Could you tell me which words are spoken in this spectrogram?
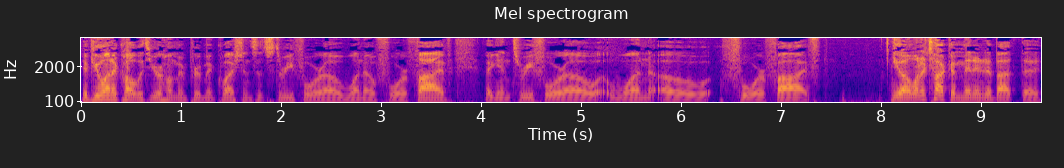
If you want to call with your home improvement questions, it's 340-1045. Again, 340-1045. You know, I want to talk a minute about the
